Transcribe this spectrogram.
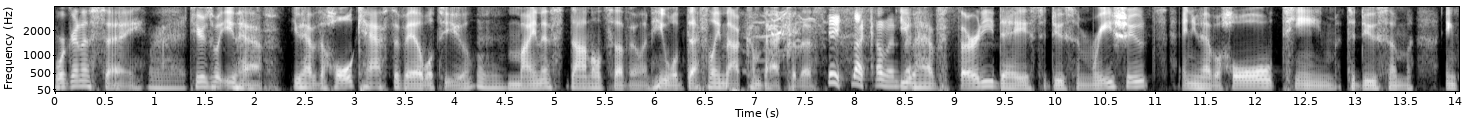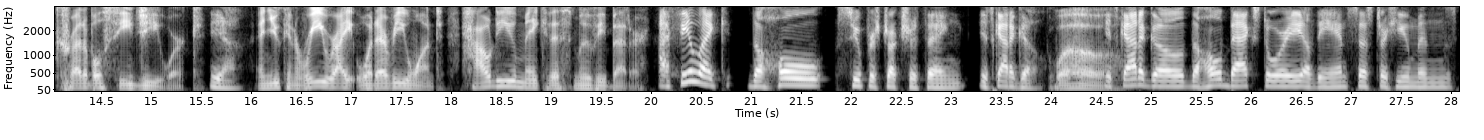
We're gonna say, Right. here's what you have. You have the whole cast available to you, Mm-hmm. minus Donald Sutherland. He will definitely not come back for this. He's not coming. You back. have 30 days to do some reshoots, and you have a whole team to do some incredible CG work. Yeah. And you can rewrite whatever you want. How do you make this movie better? I feel like the whole superstructure thing, it's got to go. Whoa. It's got to go. The whole backstory of the ancestor humans,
